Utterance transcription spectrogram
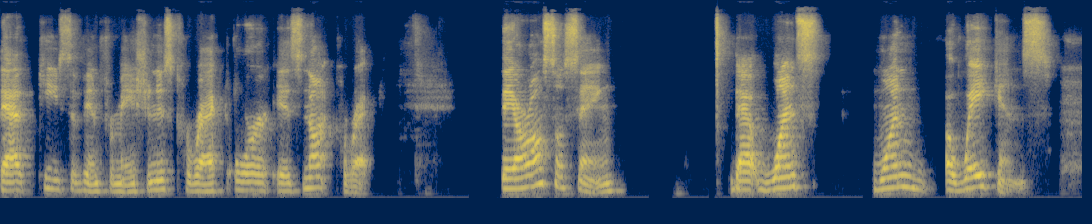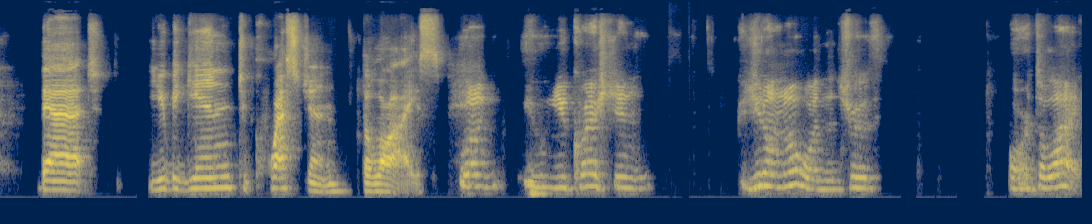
that piece of information is correct or is not correct. They are also saying that once one awakens, that you begin to question the lies. Well, you, you question because you don't know whether the truth or it's a lie.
